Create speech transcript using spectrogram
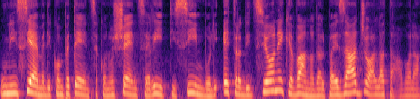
un insieme di competenze, conoscenze, riti, simboli e tradizioni che vanno dal paesaggio alla tavola.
